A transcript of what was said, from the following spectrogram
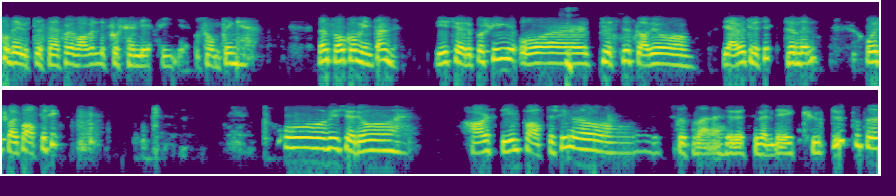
på det utestedet, for det var vel forskjellige eier og sånne ting. Men så kom vinteren. Vi kjører på ski, og eh, plutselig skal vi jo Vi er jo i Trysil fremdeles, og vi skal jo på afterski. Og vi kjører jo hard stil på afterski, og sånn høres veldig kult ut. Og det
